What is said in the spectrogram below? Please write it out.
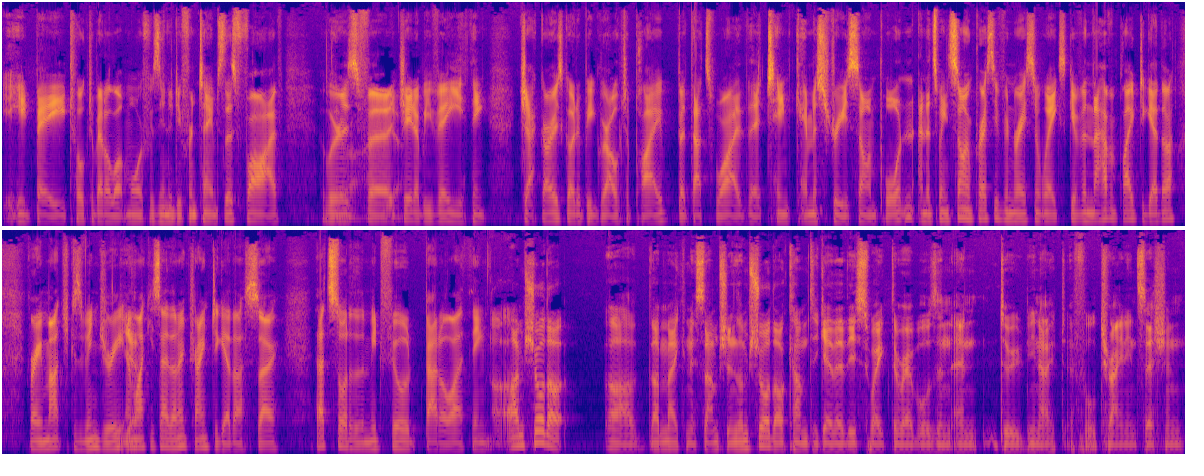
he'd be talked about a lot more if he was in a different team. So there's five. Whereas for yeah. GWV, you think Jacko's got a big role to play, but that's why their team chemistry is so important. And it's been so impressive in recent weeks, given they haven't played together very much because of injury. And like you say, they don't train together. So that's sort of the midfield battle, I think. I'm sure they'll. Oh, I'm making assumptions. I'm sure they'll come together this week, the Rebels, and, and do you know a full training session.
